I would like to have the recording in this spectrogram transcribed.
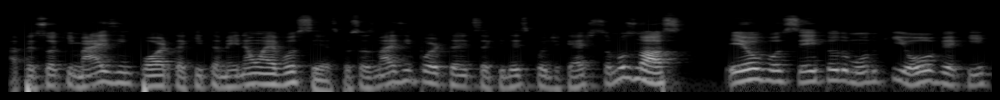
A pessoa que mais importa aqui também não é você. As pessoas mais importantes aqui desse podcast somos nós. Eu, você e todo mundo que ouve aqui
